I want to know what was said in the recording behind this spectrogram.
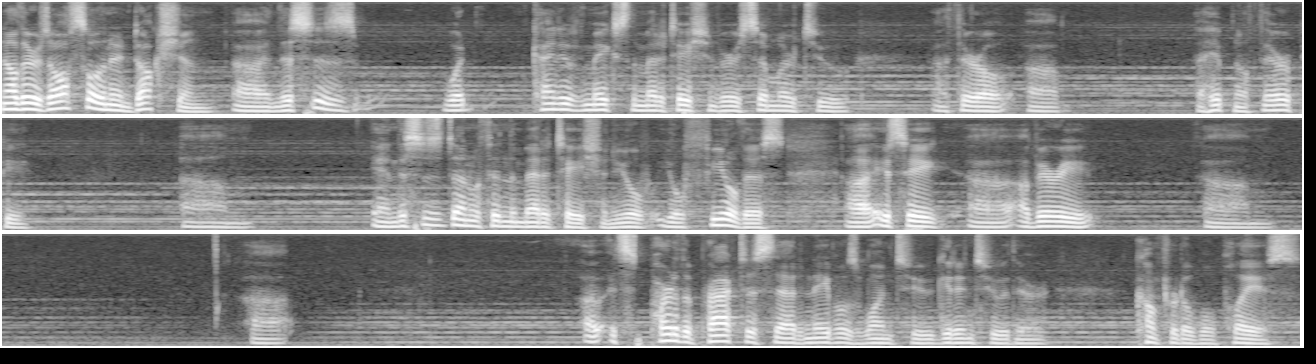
Now, there's also an induction, uh, and this is what kind of makes the meditation very similar to a, thero, uh, a hypnotherapy um, and this is done within the meditation. You'll, you'll feel this. Uh, it's a, uh, a very um, uh, uh, it's part of the practice that enables one to get into their comfortable place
